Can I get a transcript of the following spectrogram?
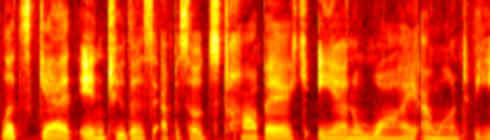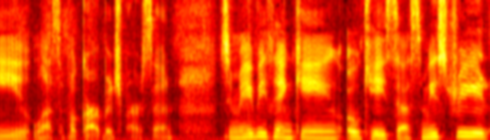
let's get into this episode's topic and why I want to be less of a garbage person. So you may be thinking, okay, Sesame Street,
